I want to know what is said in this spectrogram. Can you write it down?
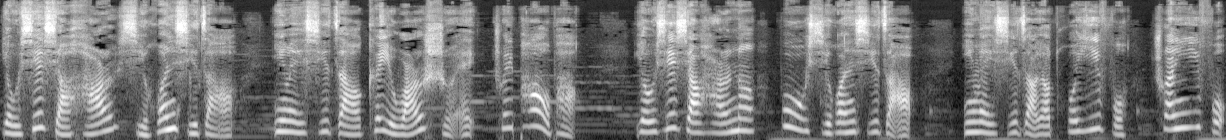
有些小孩喜欢洗澡，因为洗澡可以玩水、吹泡泡；有些小孩呢不喜欢洗澡，因为洗澡要脱衣服、穿衣服，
